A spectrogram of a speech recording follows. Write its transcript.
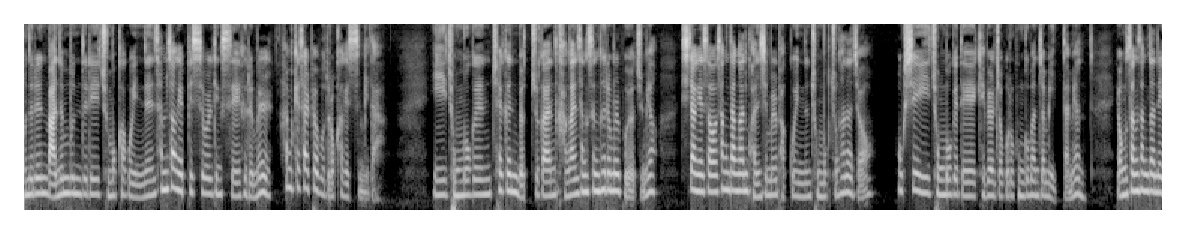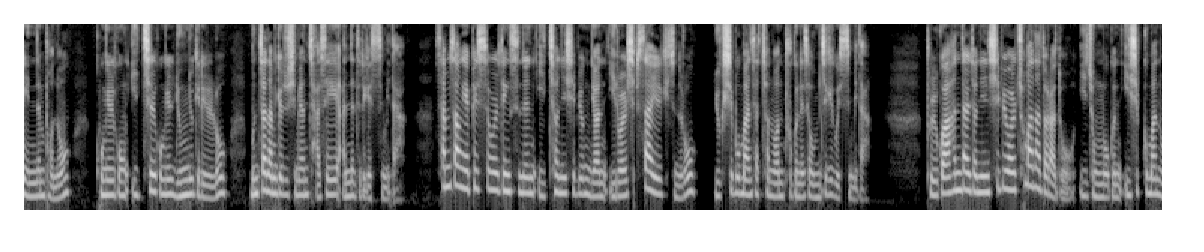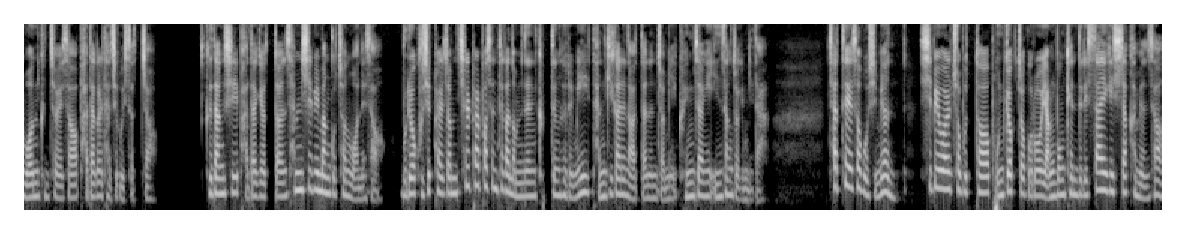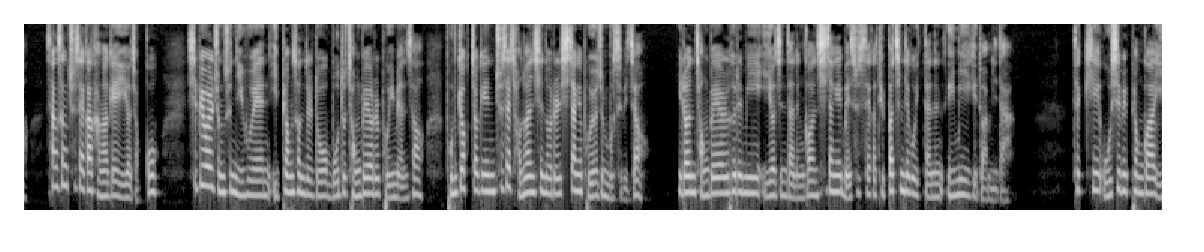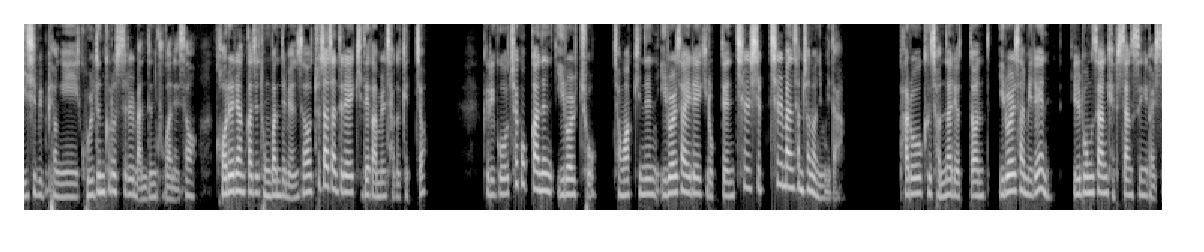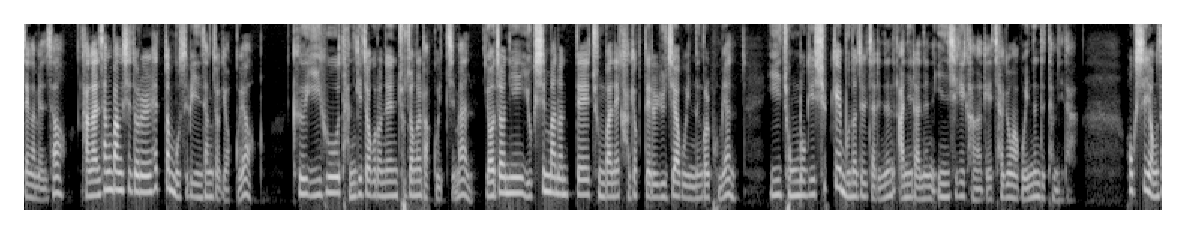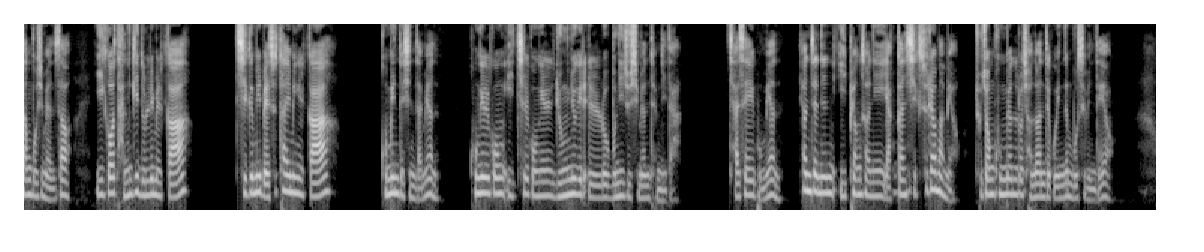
오늘은 많은 분들이 주목하고 있는 삼성 에피스홀딩스의 흐름을 함께 살펴보도록 하겠습니다. 이 종목은 최근 몇 주간 강한 상승 흐름을 보여주며 시장에서 상당한 관심을 받고 있는 종목 중 하나죠. 혹시 이 종목에 대해 개별적으로 궁금한 점이 있다면 영상 상단에 있는 번호 010-2701-6611로 문자 남겨주시면 자세히 안내드리겠습니다. 삼성 에피스홀딩스는 2026년 1월 14일 기준으로 65만 4천 원 부근에서 움직이고 있습니다. 불과 한 달 전인 12월 초만 하더라도 이 종목은 29만 원 근처에서 바닥을 다지고 있었죠. 그 당시 바닥이었던 32만 9천 원에서 무려 98.78%가 넘는 급등 흐름이 단기간에 나왔다는 점이 굉장히 인상적입니다. 차트에서 보시면 12월 초부터 본격적으로 양봉 캔들이 쌓이기 시작하면서 상승 추세가 강하게 이어졌고 12월 중순 이후엔 이평선들도 모두 정배열을 보이면서 본격적인 추세 전환 신호를 시장에 보여준 모습이죠. 이런 정배열 흐름이 이어진다는 건 시장의 매수세가 뒷받침되고 있다는 의미이기도 합니다. 특히 52평과 22평이 골든 크로스를 만든 구간에서 거래량까지 동반되면서 투자자들의 기대감을 자극했죠. 그리고 최고가는 1월 초, 정확히는 1월 4일에 기록된 77만 3천 원입니다. 바로 그 전날이었던 1월 3일엔 일봉상 갭상승이 발생하면서 강한 상방 시도를 했던 모습이 인상적이었고요. 그 이후 단기적으로는 조정을 받고 있지만 여전히 60만 원대 중반의 가격대를 유지하고 있는 걸 보면 이 종목이 쉽게 무너질 자리는 아니라는 인식이 강하게 작용하고 있는 듯합니다. 혹시 영상 보시면서 이거 단기 눌림일까? 지금이 매수 타이밍일까? 고민되신다면 010-2701-6611로 문의 주시면 됩니다. 자세히 보면 현재는 이평선이 약간씩 수렴하며 조정 국면으로 전환되고 있는 모습인데요.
